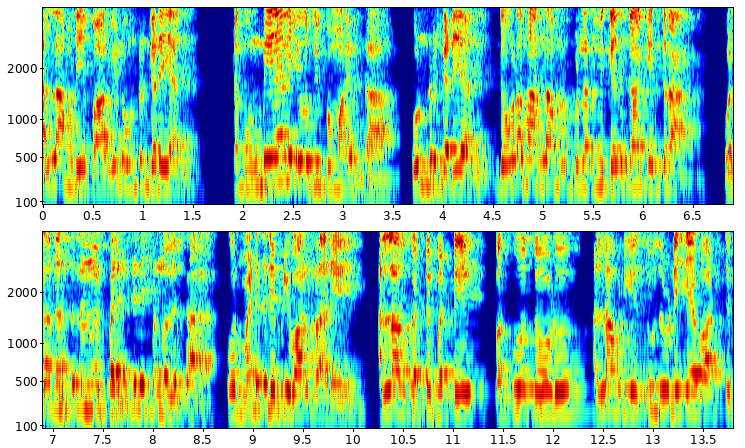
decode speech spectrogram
அல்லாஹுடைய பார்வையில் ஒன்றும் கிடையாது. நம்ம உண்மையான யோசிப்போமா இருந்தா? ஒன்றும் கிடையாது. இந்த உலகம் எல்லாம் ரபுல்ல நமக்கு எதுக்காக இருக்கிறான்? உலகத்துல நம்ம பரிந்துரை பண்ணுவதற்காக. ஒரு மனிதர் எப்படி வாழ்றாரு? அல்லாஹ் கட்டுப்பட்டு பக்குவத்தோடு அல்லாவுடைய தூதருடைய வார்த்தை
